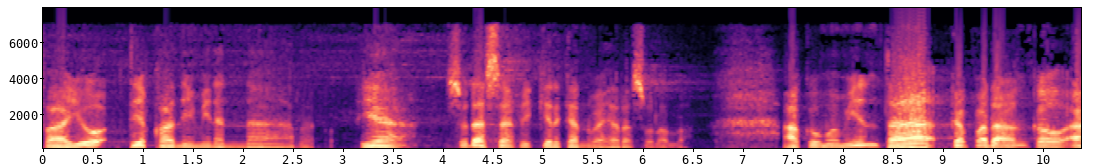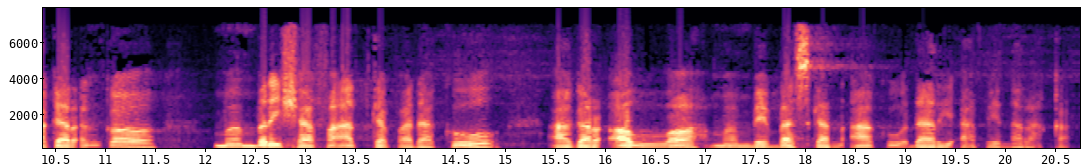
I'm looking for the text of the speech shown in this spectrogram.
fayu'tiqani minan nar." Ya, sudah saya pikirkan wahai Rasulullah. Aku meminta kepada engkau agar engkau memberi syafaat kepadaku agar Allah membebaskan aku dari api neraka.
